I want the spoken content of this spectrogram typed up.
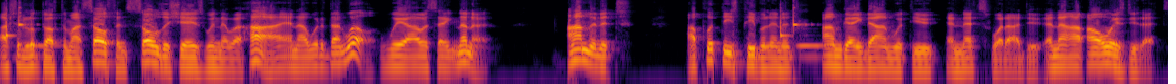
I should have looked after myself and sold the shares when they were high, and I would have done well. Where I was saying, no, no, I'm in it. I put these people in it. I'm going down with you, and that's what I do. And I, I always do that,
